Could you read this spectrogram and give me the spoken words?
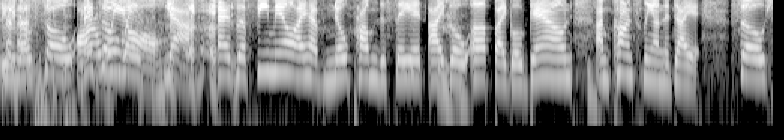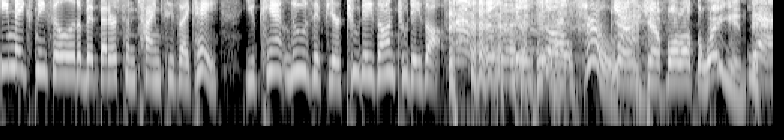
You know, so Aren't it's we always all? yeah. As a female, I have no problem to say it. I go up, I go down. I'm constantly on a diet. So he makes me feel a little bit better sometimes. He's like, "Hey, you can't lose if you're two days on, two days off." so That's true. Yeah. You can't fall out the wagon. yeah.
